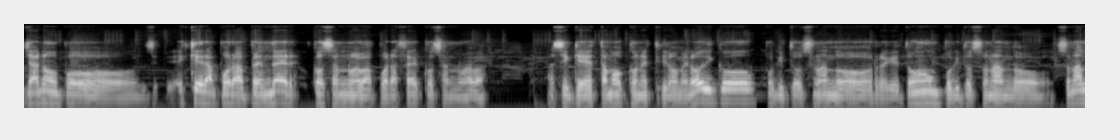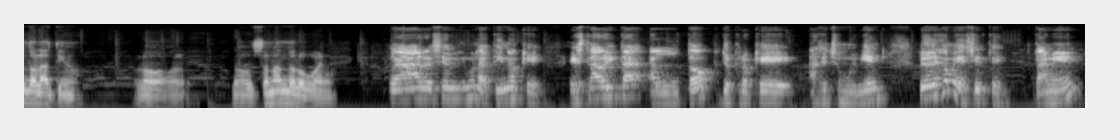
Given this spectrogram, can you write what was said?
ya no por... Es que era por aprender cosas nuevas, por hacer cosas nuevas. Así que estamos con estilo melódico, un poquito sonando reggaetón, un poquito sonando, sonando latino, lo, sonando lo bueno. Claro, ese mismo latino que está ahorita al top, yo creo que has hecho muy bien. Pero déjame decirte, también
